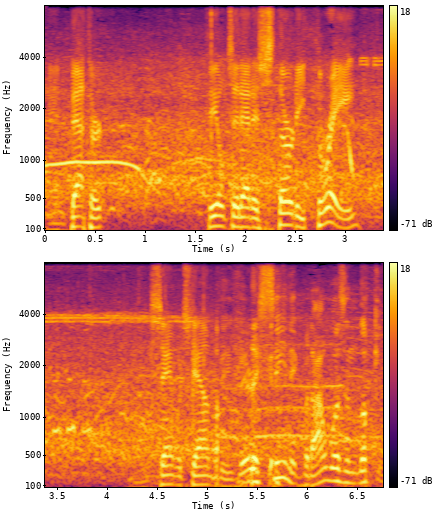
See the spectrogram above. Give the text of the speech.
And Beathard fields it at his 33. Sandwich down. Very the, scenic, but I wasn't looking.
